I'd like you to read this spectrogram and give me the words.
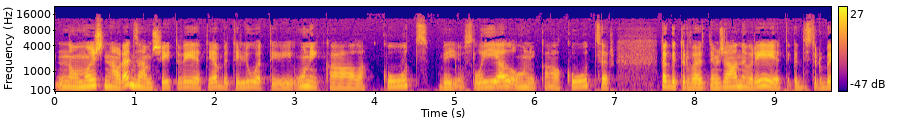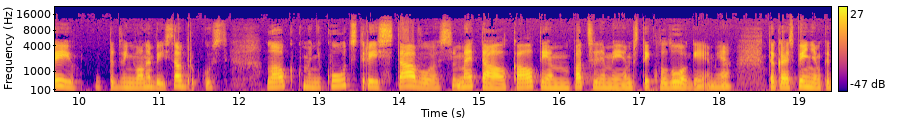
nu, mūža nav redzama šī vieta, ja, bet ir ļoti unikāla kūts bijusi, liela unikāla kūts ar, tagad tur vairs, diemžēl, nevar ieiet, kad es tur biju, tad viņa vēl nebija sabrukusi laukakmeņu kūts trīs stāvos, metāla kaltiem paceļamiem stikla logiem. Ja? Tā kā es pieņemu, ka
